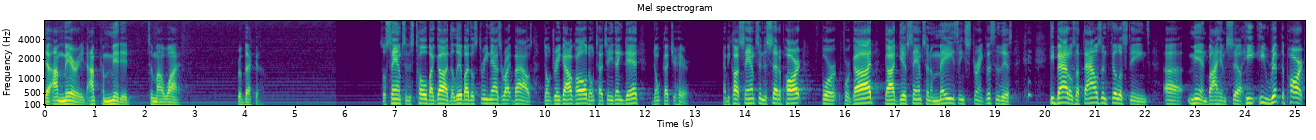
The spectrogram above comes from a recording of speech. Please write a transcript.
that I'm married. I'm committed to my wife, Rebecca. So Samson is told by God to live by those three Nazarite vows don't drink alcohol, don't touch anything dead, don't cut your hair. And because Samson is set apart for, for God, God gives Samson amazing strength. Listen to this. he battles a thousand Philistines, uh, men by himself. He, he ripped apart,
